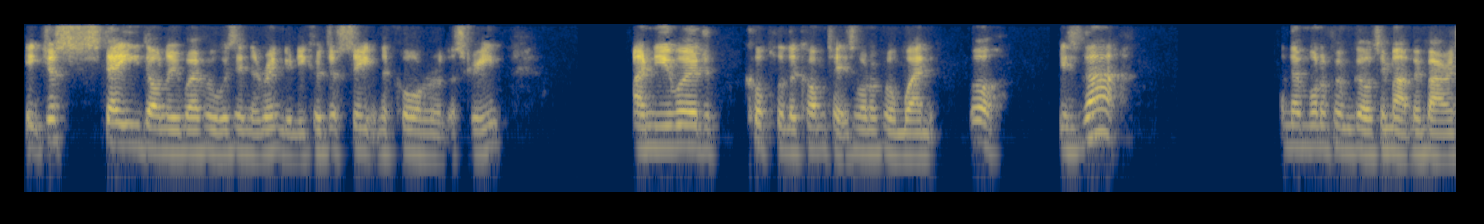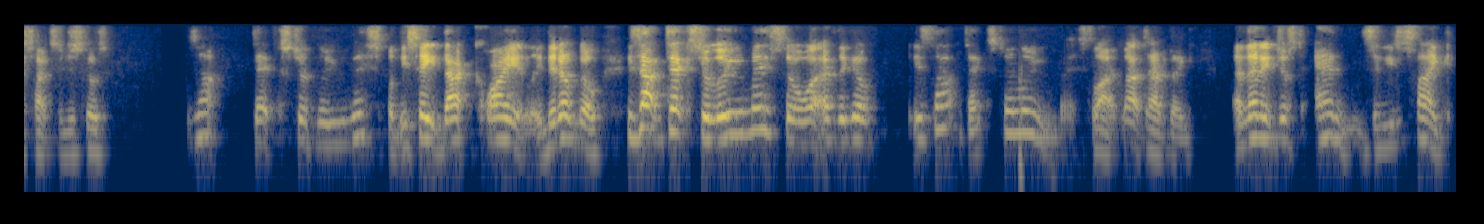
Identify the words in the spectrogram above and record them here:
It just stayed on whoever was in the ring, and you could just see it in the corner of the screen. And you heard a couple of the commentators. One of them went, "Oh, is that?" And then one of them goes, "It might have been Byron Saxton." Just goes, "Is that Dexter Lumis?" But they say it that quietly. They don't go, "Is that Dexter Lumis?" or whatever. They go, "Is that Dexter Lumis?" Like that type of thing. And then it just ends, and you're just like,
